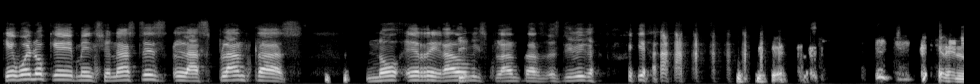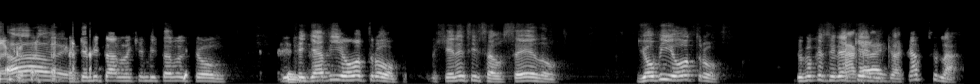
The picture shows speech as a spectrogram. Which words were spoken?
Qué bueno que mencionaste las plantas. No he regado Sí. mis plantas. Ah, hombre. Hay que invitarlo, hay que invitarlo al show. Dice, ya vi otro, Génesis Saucedo. Yo vi otro. Yo creo que sería Ah, que caray. la cápsula.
